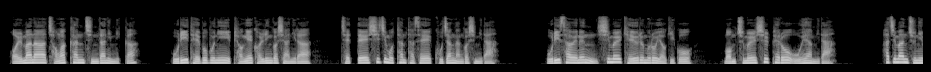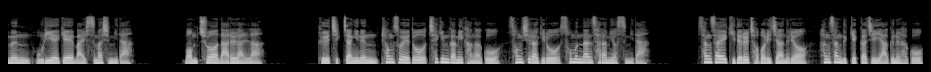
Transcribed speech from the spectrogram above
얼마나 정확한 진단입니까? 우리 대부분이 병에 걸린 것이 아니라 제때 쉬지 못한 탓에 고장 난 것입니다. 우리 사회는 심을 게으름으로 여기고 멈춤을 실패로 오해합니다. 하지만 주님은 우리에게 말씀하십니다. 멈추어 나를 알라. 그 직장인은 평소에도 책임감이 강하고 성실하기로 소문난 사람이었습니다. 상사의 기대를 저버리지 않으려 항상 늦게까지 야근을 하고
